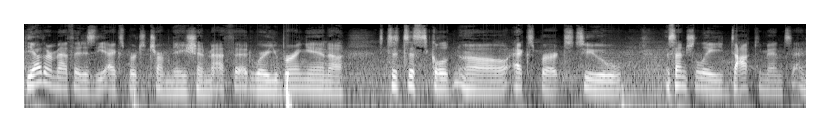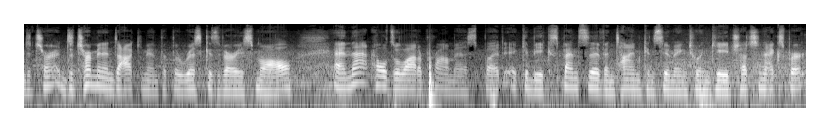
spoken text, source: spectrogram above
The other method is the expert determination method, where you bring in a statistical uh, expert to essentially document and deter- determine and document that the risk is very small. And that holds a lot of promise, but it can be expensive and time consuming to engage such an expert.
